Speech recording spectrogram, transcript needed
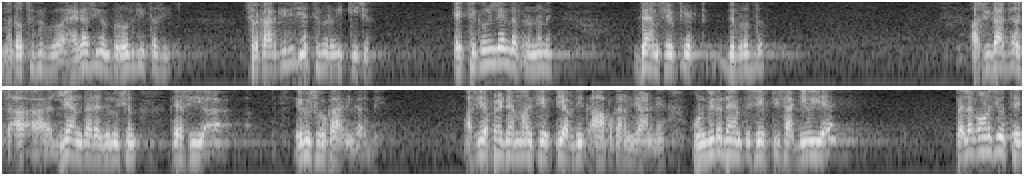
ਮੈਂ ਤਾਂ ਉੱਥੇ ਫਿਰ ਹੈਗਾ ਸੀ, ਵਿਰੋਧ ਕੀਤਾ ਸੀ। ਸਰਕਾਰ ਕੀਤੀ ਸੀ ਇੱਥੇ ਫਿਰ 21 ਚ? ਇੱਥੇ ਕਿਉਂ ਨਹੀਂ ਲਿਆਂਦਾ ਫਿਰ ਉਹਨਾਂ ਨੇ? ਡੈਮ ਸੇਫਟੀ ਐਕਟ ਦੇ ਵਿਰੁੱਧ। ਅਸੀਂ ਤਾਂ ਅੱਜ ਲਿਆਂਦਾ ਰੈਜ਼ੋਲੂਸ਼ਨ ਕਿ ਅਸੀਂ ਇਹਨੂੰ ਸਵੀਕਾਰ ਨਹੀਂ ਕਰਦੇ। ਅਸੀਂ ਆਪਣੇ ਡੈਮਾਂ ਦੀ ਸੇਫਟੀ ਆਪਦੀ ਆਪ ਕਰਨ ਜਾਣਦੇ ਹਾਂ। ਹੁਣ ਵੀ ਤਾਂ ਡੈਮ ਤੇ ਸੇਫਟੀ ਸਾਡੀ ਹੋਈ ਹੈ। ਪਹਿਲਾਂ ਕੌਣ ਸੀ ਉੱਥੇ?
